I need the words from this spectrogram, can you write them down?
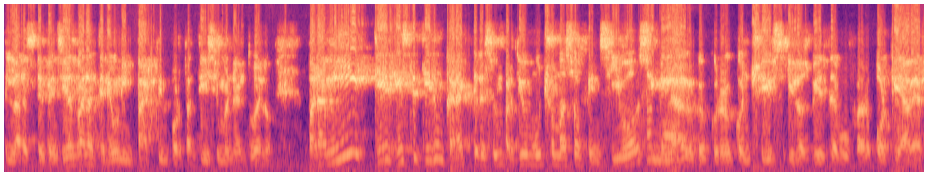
las defensivas van a tener un impacto importantísimo en el duelo. Para mí, este tiene un carácter de ser un partido mucho más ofensivo, similar a lo que ocurrió con Chiefs y los Bills de Buffalo. Porque, a ver,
